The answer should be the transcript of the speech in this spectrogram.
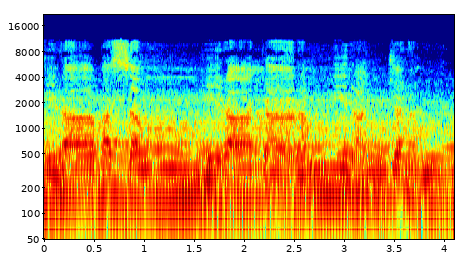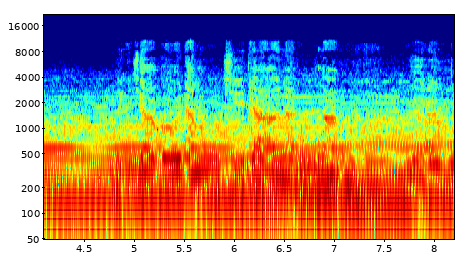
हिरावसं हिराकारं निरञ्जनं। नित्यबोधं चिदानन्दं गुरुं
